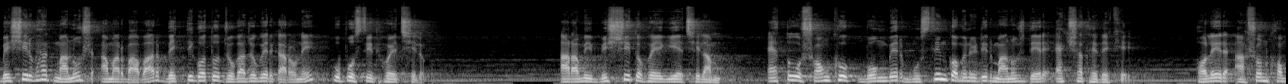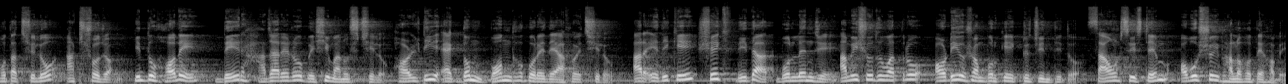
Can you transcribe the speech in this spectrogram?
বেশিরভাগ মানুষ আমার বাবার ব্যক্তিগত যোগাযোগের কারণে উপস্থিত হয়েছিল। আর আমি বিস্মিত হয়ে গিয়েছিলাম। এত সংখ্যক বোম্বের মুসলিম কমিউনিটির মানুষদের একসাথে দেখে। হলের আসন ক্ষমতা ছিল আটশো জন। কিন্তু হলে দেড় হাজারেরও বেশি মানুষ ছিল। হলটি একদম বন্ধ করে দেয়া হয়েছিল। আর এদিকে শেখ দিদাত বললেন যে, আমি শুধুমাত্র অডিও সম্পর্কে একটু চিন্তিত। সাউন্ড সিস্টেম অবশ্যই ভালো হতে হবে।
